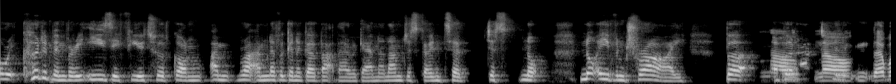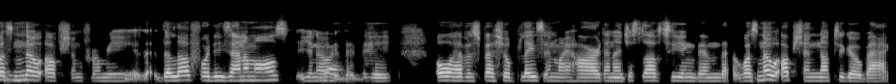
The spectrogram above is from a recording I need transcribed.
or it could have been very easy for you to have gone i'm right i'm never going to go back there again and i'm just going to just not not even try but no but actually, no there was no option for me the love for these animals you know yeah. they all have a special place in my heart and i just love seeing them there was no option not to go back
